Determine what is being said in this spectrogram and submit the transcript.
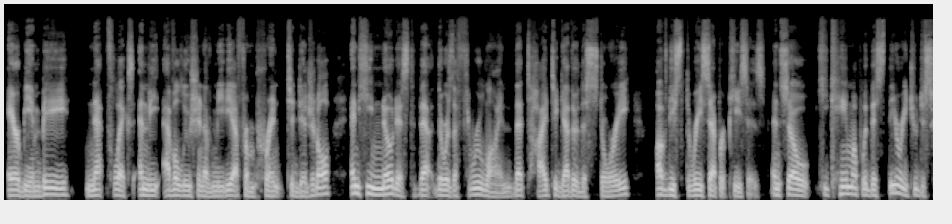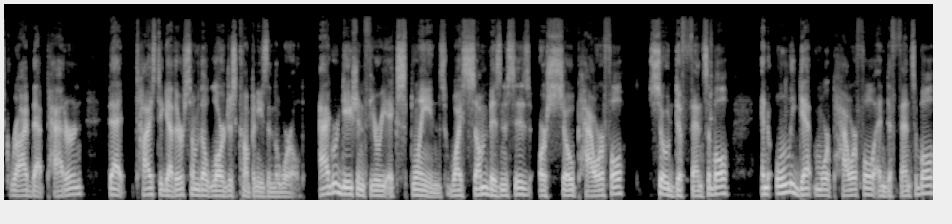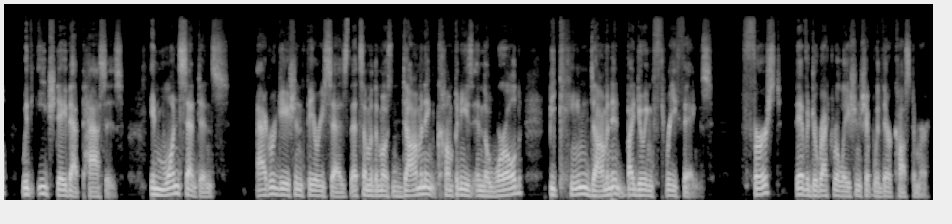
Airbnb, Netflix, and the evolution of media from print to digital. And he noticed that there was a through line that tied together the story of these three separate pieces. And so he came up with this theory to describe that pattern that ties together some of the largest companies in the world aggregation theory explains why some businesses are so powerful, so defensible, and only get more powerful and defensible with each day that passes. In one sentence, aggregation theory says that some of the most dominant companies in the world became dominant by doing three things. First, they have a direct relationship with their customer.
